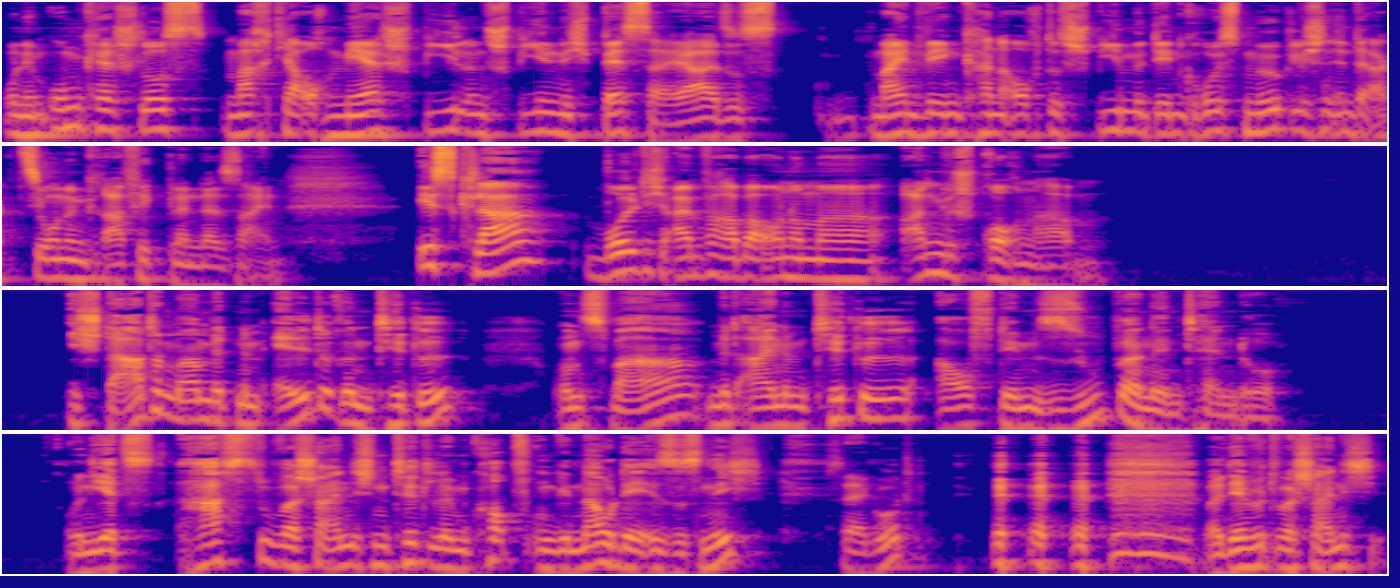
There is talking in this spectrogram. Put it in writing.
Und im Umkehrschluss macht ja auch mehr Spiel ein Spiel nicht besser, ja. Also es meinetwegen kann auch das Spiel mit den größtmöglichen Interaktionen Grafikblender sein. Ist klar, wollte ich einfach aber auch nochmal angesprochen haben. Ich starte mal mit einem älteren Titel, und zwar mit einem Titel auf dem Super Nintendo. Und jetzt hast du wahrscheinlich einen Titel im Kopf und genau der ist es nicht. Sehr gut. Weil der wird wahrscheinlich,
